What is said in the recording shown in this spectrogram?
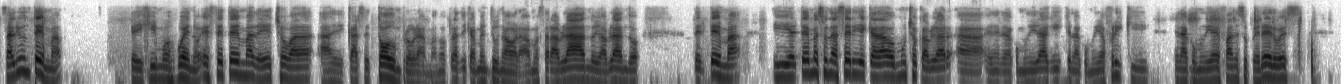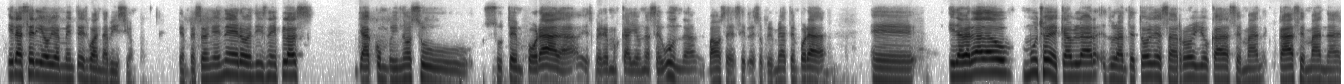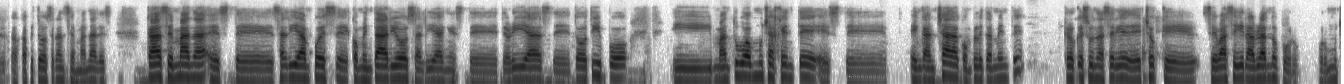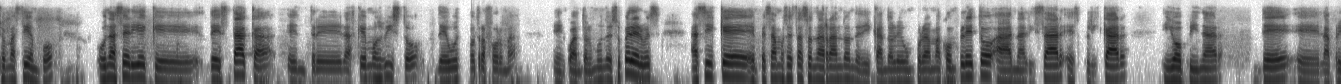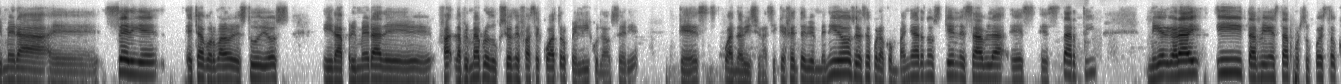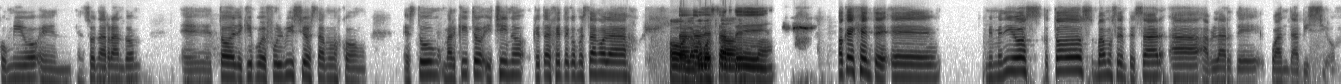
salió un tema que dijimos, bueno, este tema de hecho va a dedicarse todo un programa, ¿no? Prácticamente una hora. Vamos a estar hablando y hablando del tema. Y el tema es una serie que ha dado mucho que hablar uh, en la comunidad geek, en la comunidad friki, en la comunidad de fans de superhéroes. Y la serie obviamente es WandaVision, que empezó en enero en Disney Plus, ya combinó su, su temporada, esperemos que haya una segunda, vamos a decirle su primera temporada, eh, y la verdad ha dado mucho de qué hablar durante todo el desarrollo cada semana, cada semana, los capítulos eran semanales, cada semana este, salían pues eh, comentarios, salían este, teorías de todo tipo y mantuvo a mucha gente este, enganchada completamente. Creo que es una serie de hecho que se va a seguir hablando por, por mucho más tiempo, una serie que destaca entre las que hemos visto de una u otra forma en cuanto al mundo de superhéroes. Así que empezamos esta zona random dedicándole un programa completo a analizar, explicar y opinar de eh, la primera eh, serie hecha por Marvel Studios y la primera, de, la primera producción de fase 4, película o serie, que es WandaVision. Así que gente, bienvenidos, gracias por acompañarnos. Quien les habla es Starty, Miguel Garay, y también está, por supuesto, conmigo en, en Zona Random eh, todo el equipo de Full Vicio, estamos con Stun, Marquito y Chino. ¿Qué tal, gente? ¿Cómo están? Hola. Hola, ¿cómo están? Ok, gente, eh, bienvenidos a todos. Vamos a empezar a hablar de WandaVision.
